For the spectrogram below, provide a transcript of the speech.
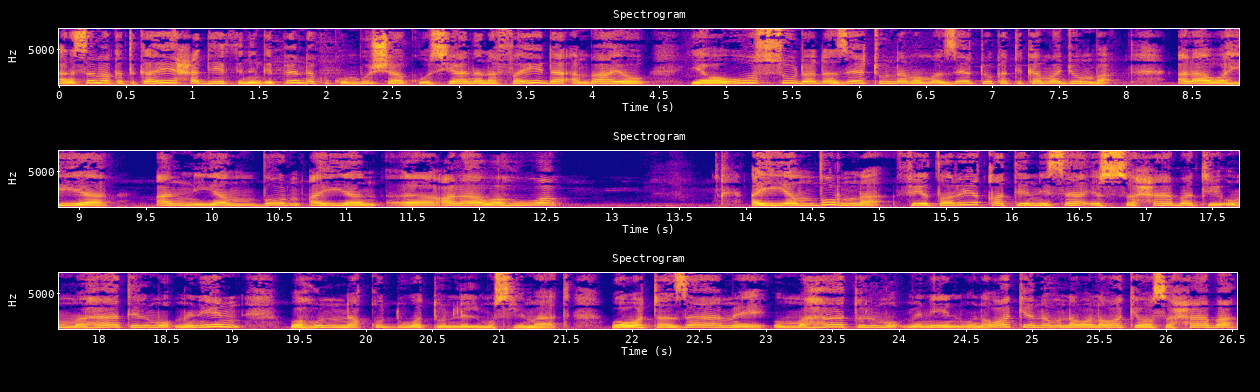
anasema katika hii hadithi ningependa kukumbusha kuhusiana na faida ambayo yawahusu dada zetu na mama zetu katika majumba ala wahia an yanzur ayan uh, ala wa huwa أن ينظرن في طريقة نساء الصحابة أمهات المؤمنين وهن قدوة للمسلمات ووتزام أمهات المؤمنين wanawake na wanawake wa sahaba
